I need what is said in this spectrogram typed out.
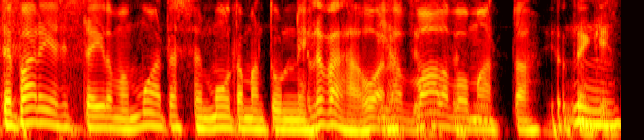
Te pärjäsitte ilman mua tässä muutaman tunnin. Kyllä vähän Ihan huonosti. valvomatta. Jotenkin. Mm.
